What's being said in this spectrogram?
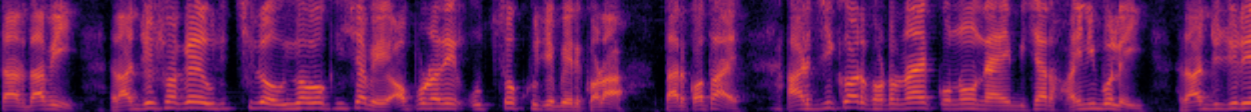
তার দাবি, রাজ্য সরকারের উচিত ছিল অভিভাবক হিসাবে অপরাধের উৎস খুঁজে বের করা। তার কথায়, আরজিকর ঘটনায় কোনো ন্যায় বিচার হয়নি বলেই রাজ্য জুড়ে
